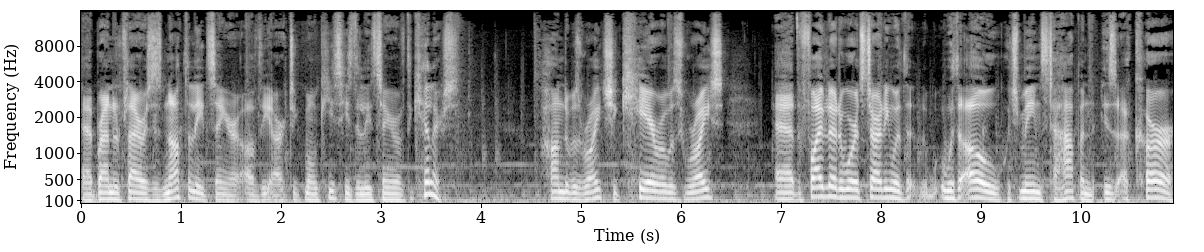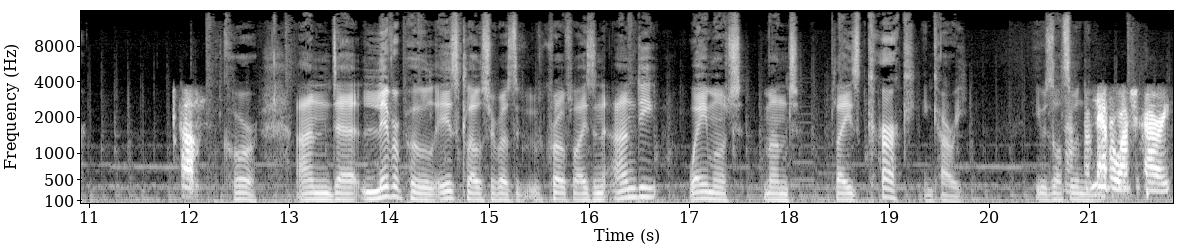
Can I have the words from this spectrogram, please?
Uh, Brandon Flowers is not the lead singer of the Arctic Monkeys. He's the lead singer of the Killers. Honda was right. Shakira was right. Uh, the five-letter word starting with with O, which means to happen, is occur. Oh. Occur. And uh, Liverpool is closer as the crow flies. And Andy Whyment Mont plays Kirk in Corrie. He was also in the I've never watched Carrie.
